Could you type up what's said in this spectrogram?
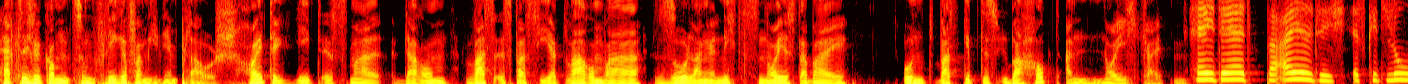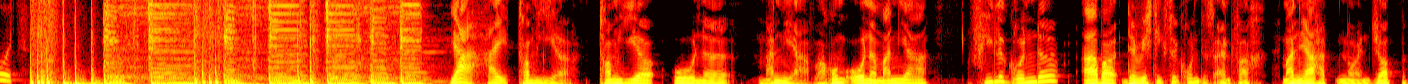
Herzlich willkommen zum Pflegefamilienplausch. Heute geht es mal darum, was ist passiert, warum war so lange nichts Neues dabei und was gibt es überhaupt an Neuigkeiten. Hey Dad, beeil dich, es geht los. Ja, hi, Tom hier. Tom hier ohne Manja. Warum ohne Manja? Viele Gründe, aber der wichtigste Grund ist einfach, Manja hat einen neuen Job,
